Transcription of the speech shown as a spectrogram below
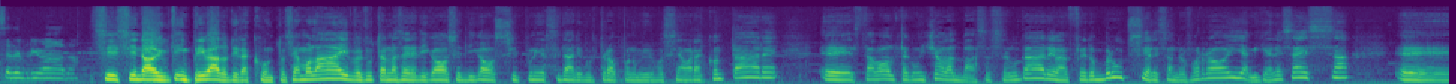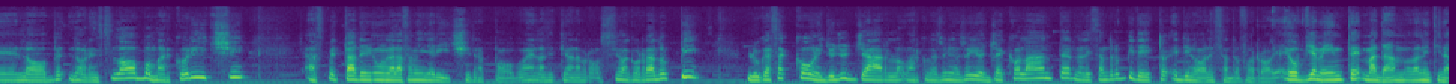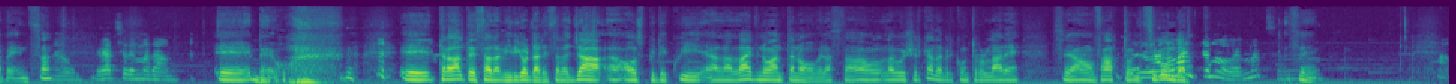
Intervista privata. Sì, sì, no, in, in privato ti racconto. Siamo live, tutta una serie di cose, di gossip universitari purtroppo non vi possiamo raccontare. Eh, stavolta cominciamo dal basso a salutare Manfredo Bruzzi, Alessandro Forroia, Michele Sessa, eh, Lob, Lorenz Lobo, Marco Ricci. Aspettatevi uno della famiglia Ricci tra poco, eh, la settimana prossima. Corrado P. Luca Sacconi, Giugiu Giarlo, Marco Casolino, sono io, Jack O'Lantern, Alessandro Bitetto e di nuovo Alessandro Forroia. E ovviamente Madame Valentina Penza. Oh, grazie del Madame. E, beh, oh. e, tra l'altro è stata, vi ricordate, è stata già uh, ospite qui alla Live 99, la stavo, l'avevo cercata per controllare se avevamo fatto Era il la secondo... 99, ammazza. Sì.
